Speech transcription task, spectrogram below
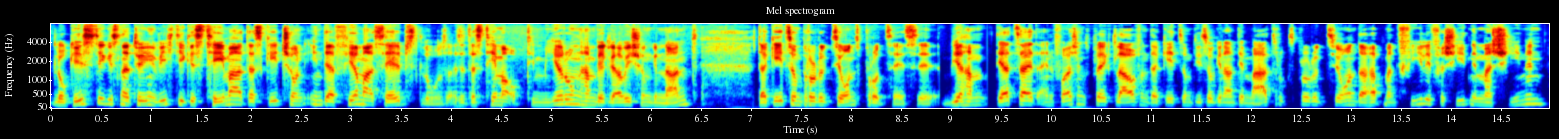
Logistik ist natürlich ein wichtiges Thema. Das geht schon in der Firma selbst los. Also das Thema Optimierung haben wir, glaube ich, schon genannt. Da geht es um Produktionsprozesse. Wir haben derzeit ein Forschungsprojekt laufen, da geht es um die sogenannte Matrixproduktion. Da hat man viele verschiedene Maschinen,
